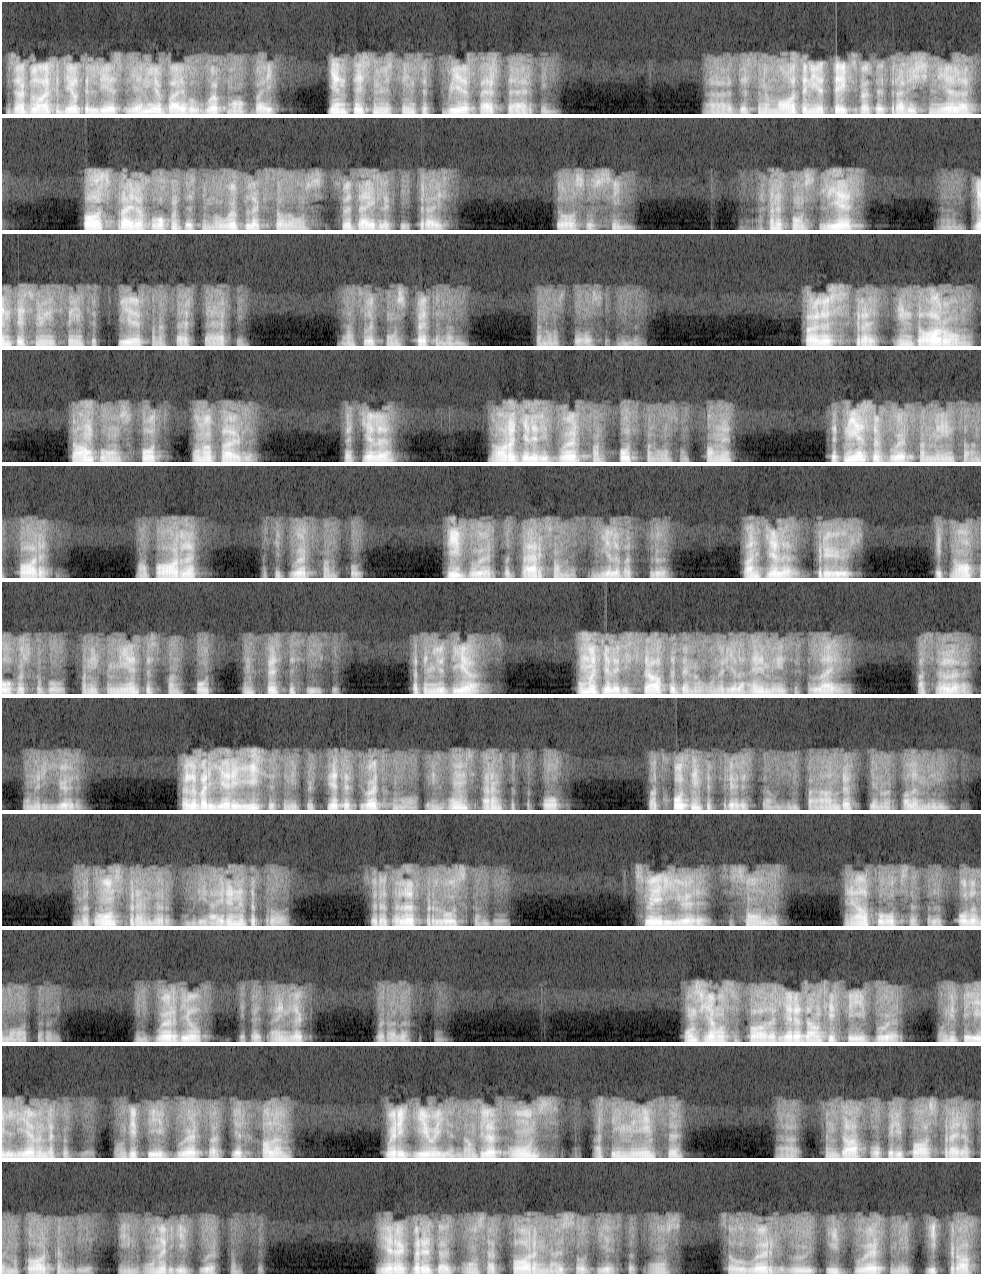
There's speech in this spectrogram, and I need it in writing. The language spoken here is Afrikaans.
so ek wil daai gedeelte lees. Wil jy nie jou Bybel oopmaak by 1 Tessalonisense 2 vers 13? Uh dis in 'n mate nie 'n teks wat 'n tradisionele Paasvrydagoggend is nie, maar hopelik sal ons so duidelik die kruis daar sou sien. Ek gaan dit vir ons lees. Um, 1 Tessalonisense 2 vanaf vers 13. En dan sal ek vir ons bid en dan kan ons daarso induik. Paulus skryf: "En daarom dank ons God onophoudelik dat julle nadat julle die woord van God van ons ontvang het, dit nie as 'n woord van mense aanvaar het nie, maar waarlik as die woord van God die woord wat werksaam is in julle wat glo. Want julle broers het navolgers geword van die gemeentes van God in Christus Jesus wat in Judea is. Omdat julle dieselfde dinge onder julle eie mense gelei het as hulle onder die Jode. Hulle wat die Here Jesus en die profete doodgemaak en ons ernstig vervolg het wat God nie tevrede stel nie en vyandig teenoor alle mense en wat ons verhinder om met die heidene te praat sodat hulle verlos kan word. So het die Jode se sondes in elke opsig hulle volle maat bereik en die oordeel het uiteindelik oor hulle gekom. Ons Hemelse Vader, Here, dankie vir u woord. Dankie vir u lewendige woord. Dankie vir u woord wat deurgalm oor die eeue heen. Dankie dat ons as u mense uh vandag op hierdie Paasvrydag bymekaar kan wees en onder u woord kan sit. Here, ek bid dit dat ons ervaring nou sal wees dat ons sal hoor hoe u woord met u krag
